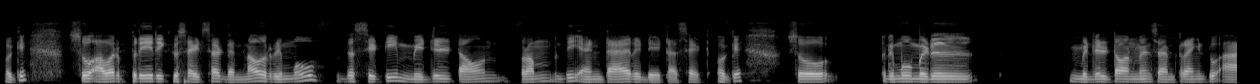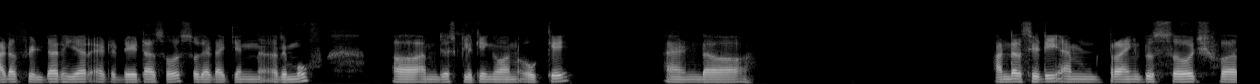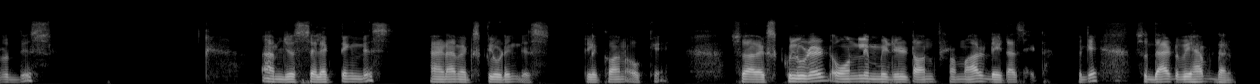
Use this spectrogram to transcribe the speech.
Okay, so our prerequisites are done. Now remove the city Middletown from the entire data set. Okay, so remove middle middle town means I'm trying to add a filter here at a data source so that I can remove uh, I'm just clicking on OK. And uh, under city I'm trying to search for this. I'm just selecting this and I'm excluding this. Click on OK. So I've excluded only Middletown from our data set. Okay? So that we have done.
